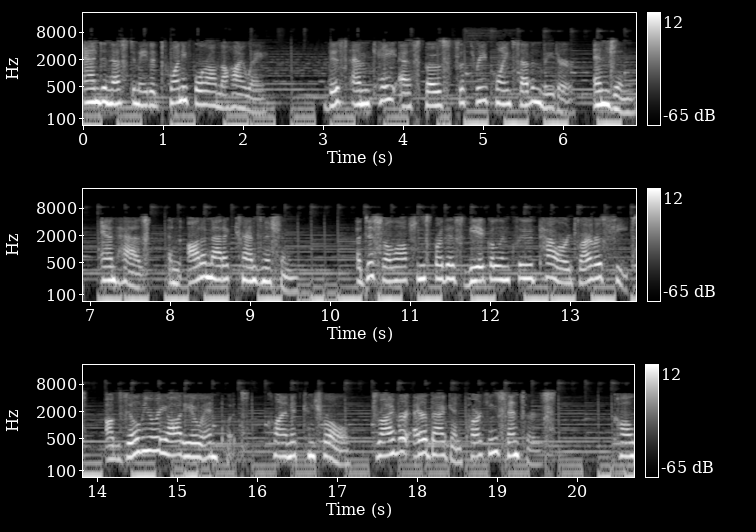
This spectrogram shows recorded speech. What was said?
and an estimated 24 on the highway. This MKS boasts a 3.7-liter engine, and has an automatic transmission. Additional options for this vehicle include power driver seat, auxiliary audio input, climate control, driver airbag and parking sensors. Call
